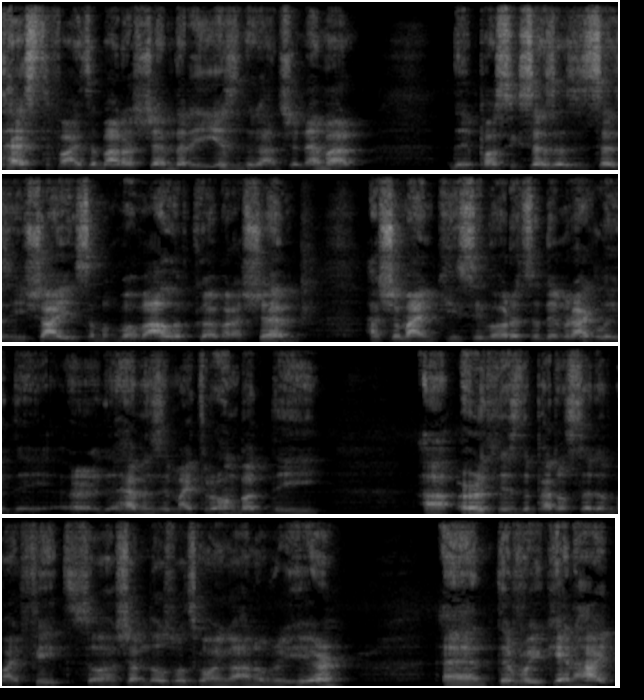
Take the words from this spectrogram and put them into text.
testifies about Hashem that He isn't the God. Shenemar, the pasuk says, as it says in Yishayah, Samachvav Aleph, Koyamar Hashem, Hashemayim kisi v'oretzadim ragli. The heavens is my throne, but the uh, earth is the pedestal of my feet. So Hashem knows what's going on over here, and therefore you can't hide.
